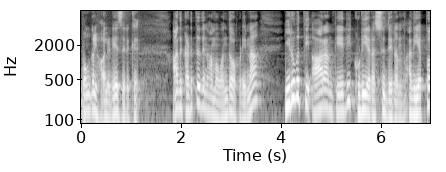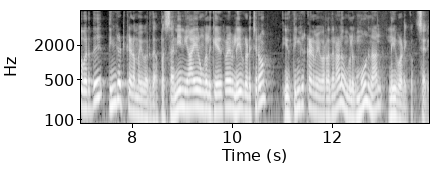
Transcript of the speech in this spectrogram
பொங்கல் ஹாலிடேஸ் இருக்குது அதுக்கு அடுத்தது நாம் வந்தோம் அப்படின்னா இருபத்தி ஆறாம் தேதி குடியரசு தினம். அது எப்போ வருது? திங்கட்கிழமை வருது. அப்போ சனி ஞாயிறு உங்களுக்கு ஏற்கனவே லீவ் கிடச்சிரும். இது திங்கட்கிழமை வர்றதுனால உங்களுக்கு மூணு நாள் லீவ் கிடைக்கும். சரி.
